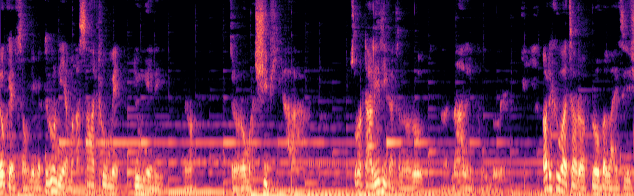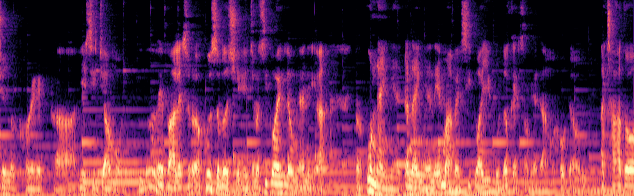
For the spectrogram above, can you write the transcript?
လုပ်ခဲ့ဆောင်ရမယ်သူတို့နေရာမှာအစားထိုးမဲ့လူငယ်တွေနော်ကျွန်တော်တို့မှာရှိပြီလားဆိုတော့ဒါလေးတွေကကျွန်တော်တို့နားလည်ဖို့လိုတယ် နောက်တစ်ခုကကျတော့ globalization လို့ခေါ်တဲ့အာရည်စည်းကြောင်းပေါ့ဒီလိုလည်းပါလဲဆိုတော့အခုဆိုလို့ရှိရင်ကျွန်တော်စီးပွားရေးလုပ်ငန်းတွေကကိုယ်နိုင်ငံတနိုင်ငံထဲမှာပဲစီးပွားရေးကိုလုပ်ခဲ့ဆောင်ရတာမဟုတ်တော့ဘူးအခြားသော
